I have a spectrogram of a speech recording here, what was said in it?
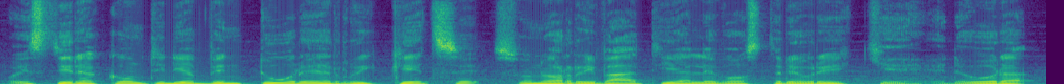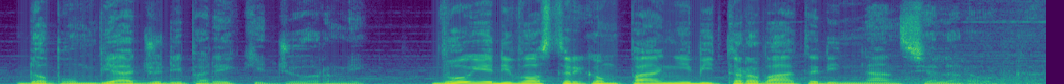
Questi racconti di avventure e ricchezze sono arrivati alle vostre orecchie ed ora, dopo un viaggio di parecchi giorni, voi ed i vostri compagni vi trovate dinanzi alla rocca.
